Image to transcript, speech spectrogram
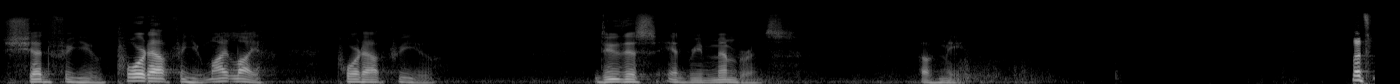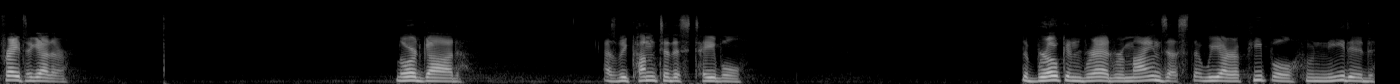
shed for you, poured out for you, my life poured out for you. Do this in remembrance of me. Let's pray together. Lord God, as we come to this table, the broken bread reminds us that we are a people who needed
